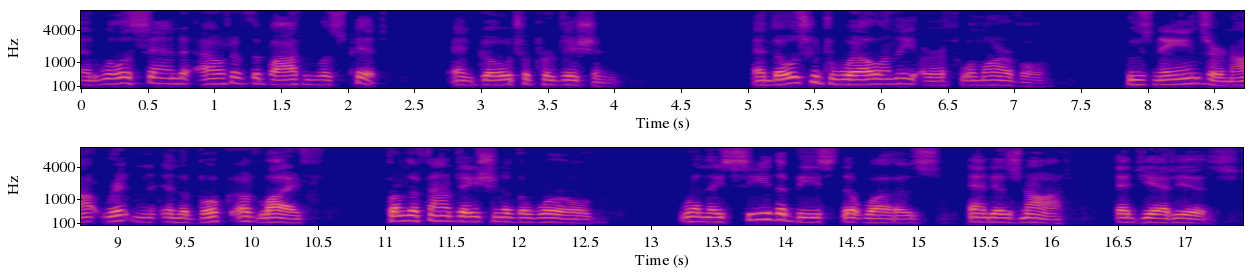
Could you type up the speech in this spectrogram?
and will ascend out of the bottomless pit and go to perdition. And those who dwell on the earth will marvel, whose names are not written in the book of life from the foundation of the world, when they see the beast that was, and is not, and yet is.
